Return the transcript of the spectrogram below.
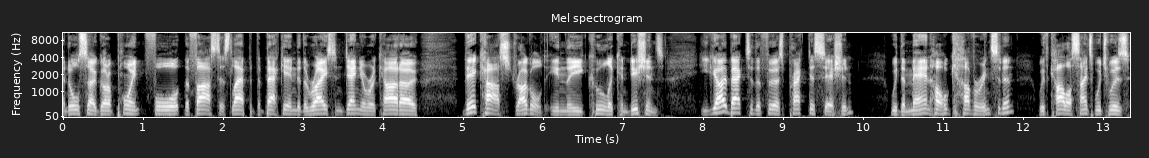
and also got a point for the fastest lap at the back end of the race. And Daniel Ricciardo, their car struggled in the cooler conditions. You go back to the first practice session with the manhole cover incident with Carlos Sainz, which was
